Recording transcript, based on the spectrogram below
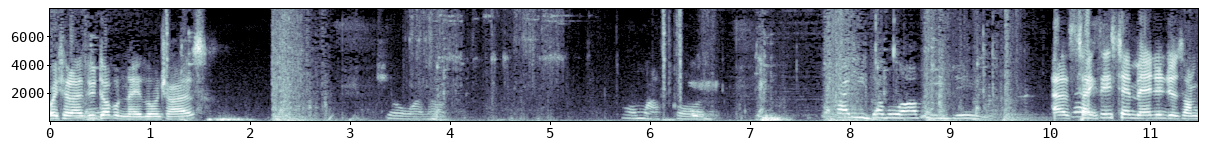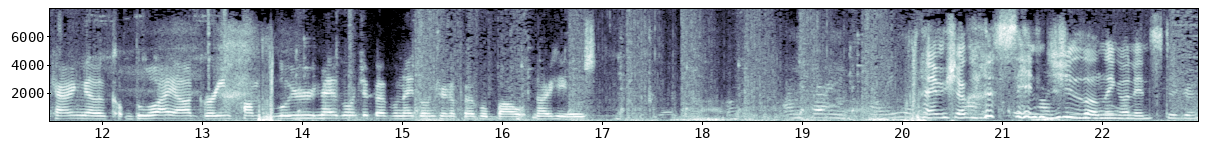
Wait, should I do double nade launch eyes? Sure, why not? Oh my god. How do you double RPG? As take these 10 bandages, I'm carrying a c- blue AR, green pump, blue nade launcher, purple nade launcher, and a purple bolt. No heals. I'm carrying 20. Hamish, I'm gonna send you something on Instagram.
